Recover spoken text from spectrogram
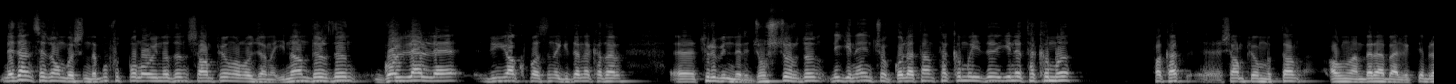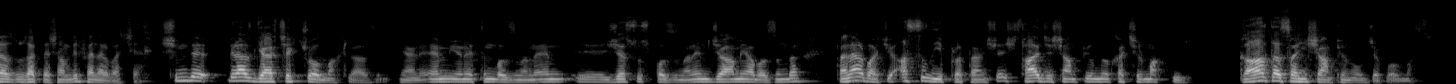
Neden sezon başında bu futbolu oynadın, şampiyon olacağına inandırdın, gollerle Dünya Kupası'na gidene kadar e, tribünleri coşturdun. Ligin en çok gol atan takımıydı, yine takımı. Fakat e, şampiyonluktan alınan beraberlikte biraz uzaklaşan bir Fenerbahçe. Şimdi biraz gerçekçi olmak lazım. Yani hem yönetim bazından hem e, Jesus bazından hem camia bazında Fenerbahçe'yi asıl yıpratan şey sadece şampiyonluğu kaçırmak değil. Galatasaray'ın şampiyon olacak olması.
